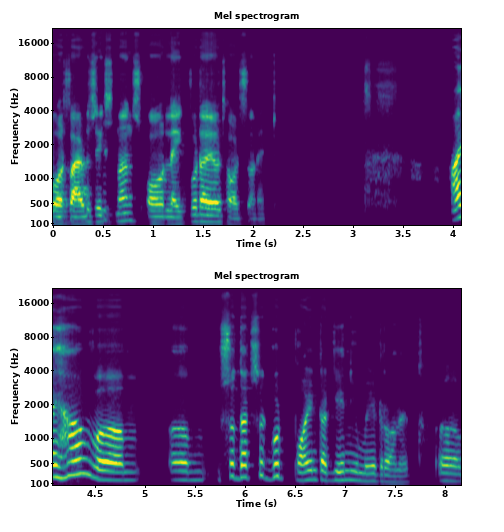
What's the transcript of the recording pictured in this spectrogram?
for five to six months or like what are your thoughts on it I have um, um, so that's a good point again you made, Ronit. A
